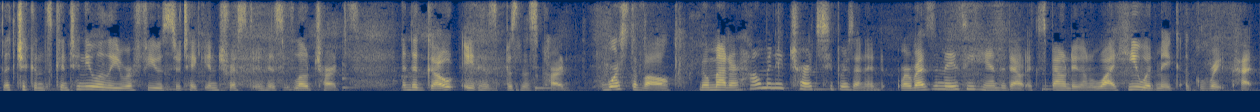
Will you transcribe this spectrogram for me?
The chickens continually refused to take interest in his flowcharts, and the goat ate his business card. Worst of all, no matter how many charts he presented or resumes he handed out expounding on why he would make a great pet,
